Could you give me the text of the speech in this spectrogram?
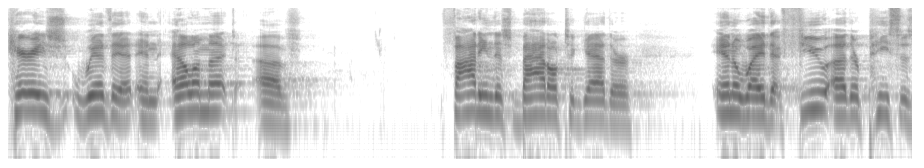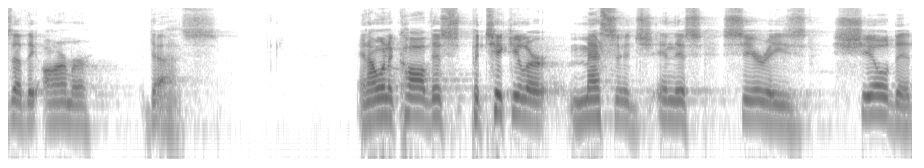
carries with it an element of fighting this battle together in a way that few other pieces of the armor does. And I want to call this particular message in this series Shielded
